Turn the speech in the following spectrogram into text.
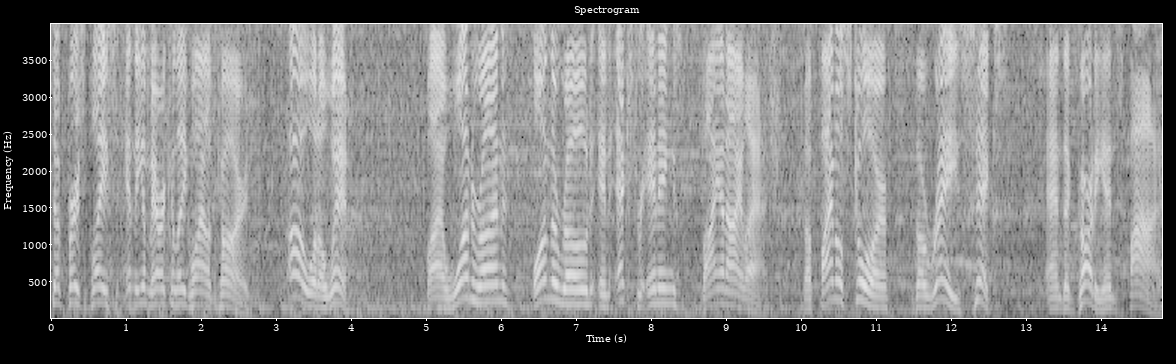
to first place in the American League wild card. Oh, what a win! By one run on the road in extra innings by an eyelash. The final score the Rays six and the Guardians five.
